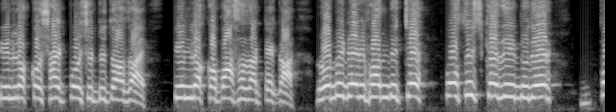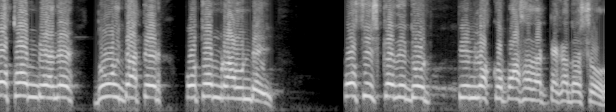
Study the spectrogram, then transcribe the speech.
তিন লক্ষ ষাট পঁয়ষট্টি চাওয়া যায় তিন লক্ষ পাঁচ হাজার টাকা। রবি ডেয়ারি ফার্ম দিচ্ছে পঁচিশ কেজি দুধের প্রথম বিয়ানের দুই দাঁতের প্রথম রাউন্ডেই। পঁচিশ কেজি দুধ তিন লক্ষ পাঁচ হাজার টাকা, দর্শক।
